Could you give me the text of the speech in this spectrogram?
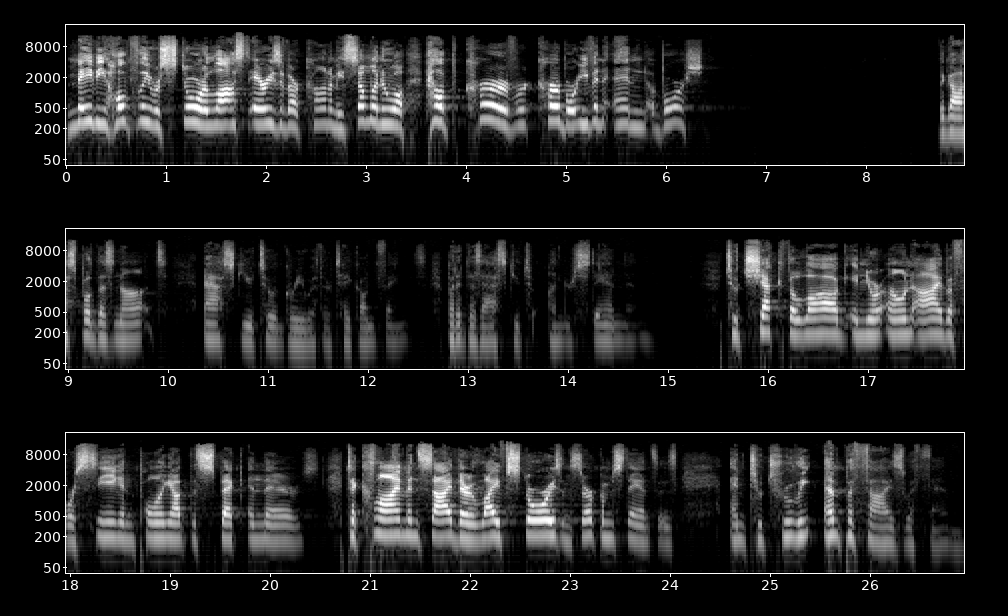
maybe hopefully restore lost areas of our economy, someone who will help curb or, curb or even end abortion. The gospel does not ask you to agree with or take on things, but it does ask you to understand them to check the log in your own eye before seeing and pulling out the speck in theirs, to climb inside their life stories and circumstances, and to truly empathize with them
